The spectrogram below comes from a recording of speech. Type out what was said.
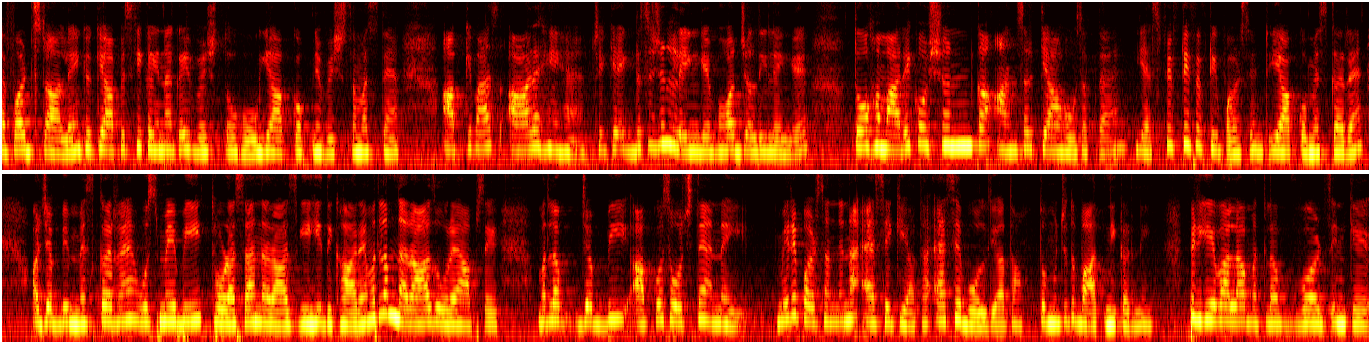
एफर्ट्स डालें, क्योंकि आप इसकी कहीं ना कहीं विश तो होगी, आपको अपनी विश समझते हैं। आपके पास आ रहे हैं, ठीक है? एक डिसीज़न लेंगे, बहुत जल्दी लेंगे तो हमारे क्वेश्चन का आंसर क्या हो सकता है? येस फिफ्टी फिफ्टी परसेंट ये आपको मिस कर रहे हैं, और जब भी मिस कर रहे हैं, उसमें भी थोड़ा सा नाराज़गी ही दिखा रहे हैं। मतलब नाराज़ हो रहे हैं आपसे मतलब जब भी आपको सोचते हैं, नहीं मेरे पर्सन ने ना ऐसे किया था, ऐसे बोल दिया था तो मुझे तो बात नहीं करनी। फिर ये वाला मतलब वर्ड्स इनके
